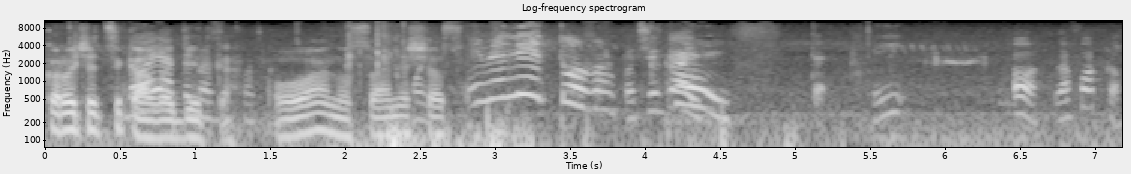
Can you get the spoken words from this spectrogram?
Коротше, цікава Давай я тебе дітка. О, ну Саня зараз. І мені теж. Почекай. І... О, зафоткав.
